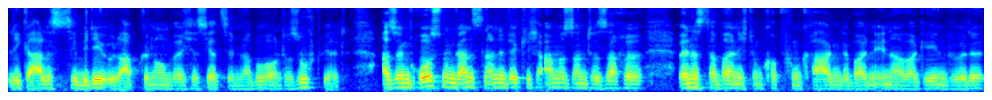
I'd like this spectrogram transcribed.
legales CBD-Öl abgenommen, welches jetzt im Labor untersucht wird. Also im Großen und Ganzen eine wirklich amüsante Sache, wenn es dabei nicht um Kopf und Kragen der beiden Inhaber gehen würde,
